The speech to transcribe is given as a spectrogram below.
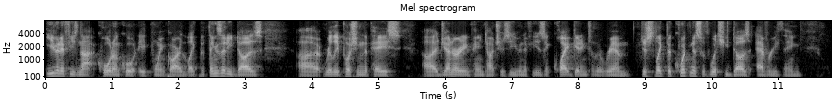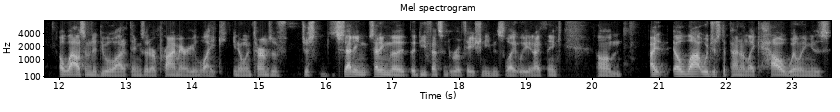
even if he's not quote unquote a point guard, like the things that he does, uh, really pushing the pace, uh, generating paint touches, even if he isn't quite getting to the rim, just like the quickness with which he does everything allows him to do a lot of things that are primary like, you know, in terms of just setting setting the the defense into rotation even slightly. And I think um I a lot would just depend on like how willing is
